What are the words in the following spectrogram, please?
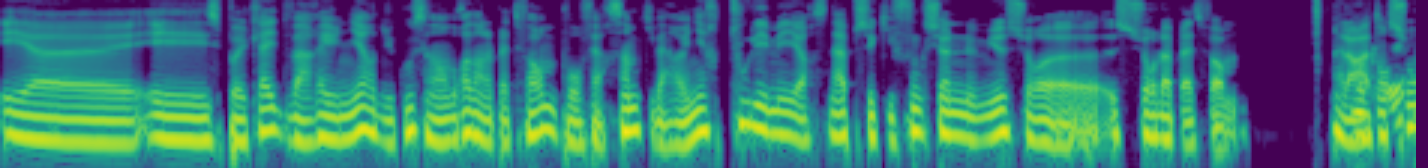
Et, et, Spotlight va réunir, du coup, c'est un endroit dans la plateforme, pour faire simple, qui va réunir tous les meilleurs snaps, ceux qui fonctionnent le mieux sur, sur la plateforme. Alors attention,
